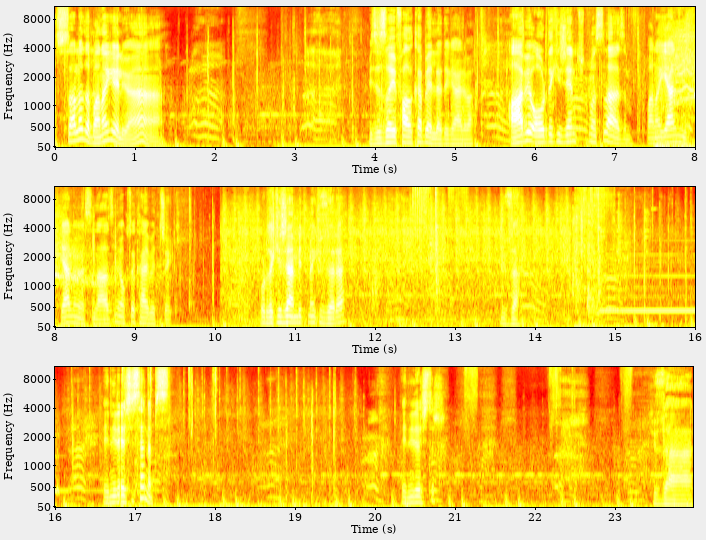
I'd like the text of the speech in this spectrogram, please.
Israrla da bana geliyor ha. Bizi zayıf halka belledi galiba. Abi oradaki jeni tutması lazım. Bana gelmiş, gelmemesi lazım yoksa kaybedecek. Buradaki jen bitmek üzere. Güzel. Beni iyileştirsene pis. Beni iyileştir. Güzel.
